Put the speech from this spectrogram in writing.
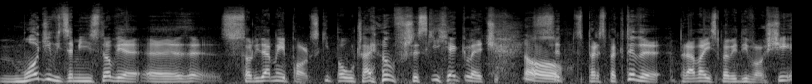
Młodzi wiceministrowie y, z Solidarnej Polski pouczają wszystkich jak leci. No. Z, perspektywy Prawa i Sprawiedliwości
